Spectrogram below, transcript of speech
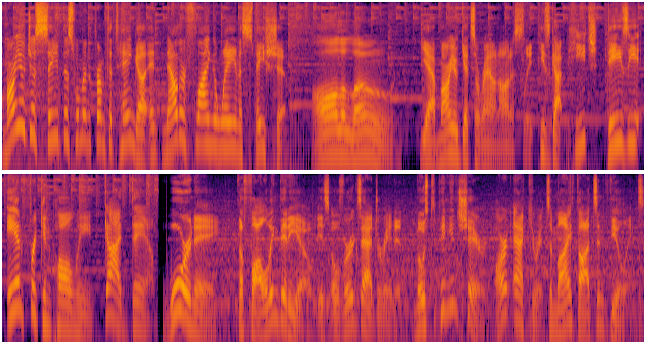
Mario just saved this woman from Tatanga and now they're flying away in a spaceship. All alone. Yeah, Mario gets around, honestly. He's got Peach, Daisy, and freaking Pauline. God damn. Warning! The following video is over-exaggerated. Most opinions shared aren't accurate to my thoughts and feelings.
